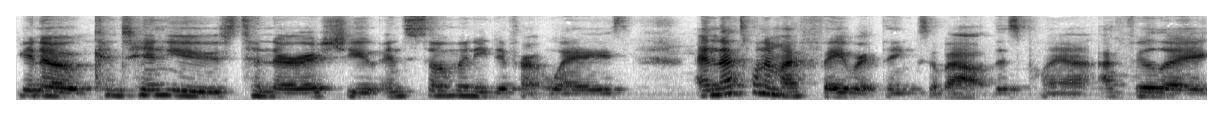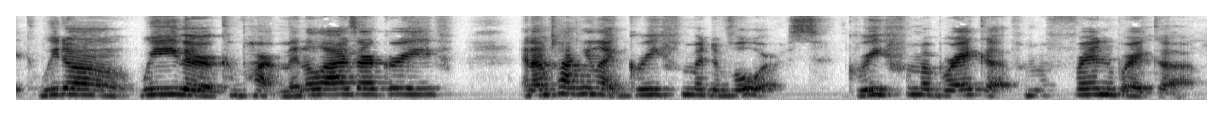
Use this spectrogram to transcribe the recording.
you know, continues to nourish you in so many different ways. And that's one of my favorite things about this plant. I feel like we don't, we either compartmentalize our grief, and I'm talking like grief from a divorce, grief from a breakup, from a friend breakup,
